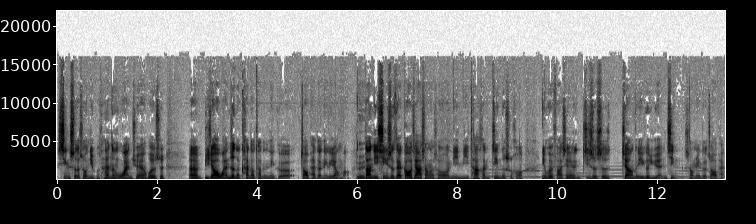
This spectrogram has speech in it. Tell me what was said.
行驶的时候，你不太能完全或者是呃比较完整的看到它的那个招牌的那个样貌。对，当你行驶在高架上的时候，你离它很近的时候，你会发现，即使是这样的一个远景上面的招牌，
